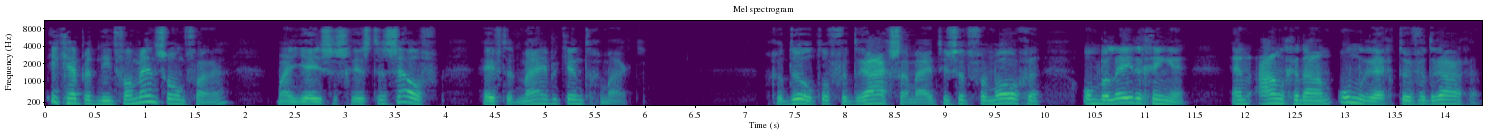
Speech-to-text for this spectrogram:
ik heb het niet van mensen ontvangen, maar Jezus Christus zelf heeft het mij bekendgemaakt. Geduld of verdraagzaamheid is het vermogen om beledigingen en aangedaan onrecht te verdragen.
